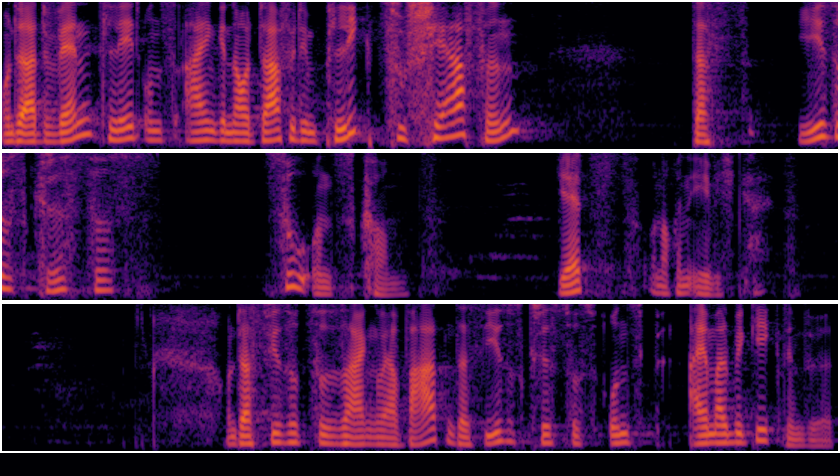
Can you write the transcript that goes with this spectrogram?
Und der Advent lädt uns ein, genau dafür den Blick zu schärfen, dass Jesus Christus zu uns kommt, jetzt und auch in Ewigkeit. Und dass wir sozusagen erwarten, dass Jesus Christus uns einmal begegnen wird.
